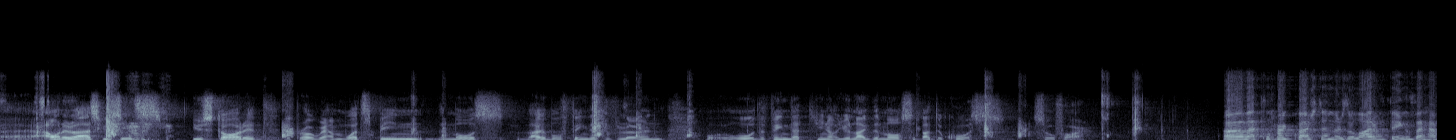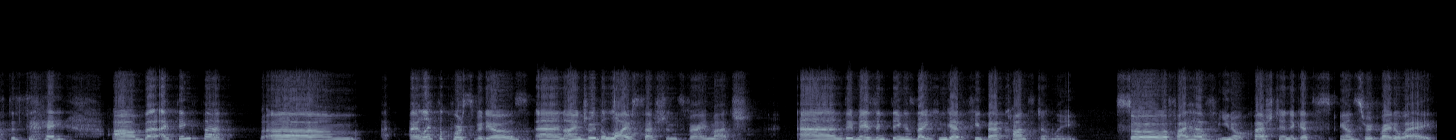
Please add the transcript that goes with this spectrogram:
uh, I wanted to ask you since you started the program, what's been the most valuable thing that you've learned, or, or the thing that you know you like the most about the course? so far? Uh, that's a hard question. There's a lot of things I have to say. Um, but I think that um, I like the course videos and I enjoy the live sessions very much. And the amazing thing is that you can get feedback constantly. So if I have, you know, a question, it gets answered right away.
